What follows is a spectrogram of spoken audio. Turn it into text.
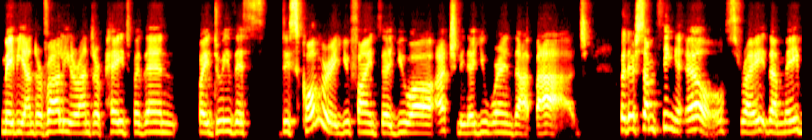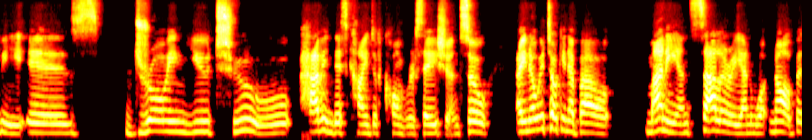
maybe undervalued or underpaid, but then by doing this discovery, you find that you are actually that you weren't that bad. But there's something else, right? That maybe is drawing you to having this kind of conversation. So I know we're talking about money and salary and whatnot, but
